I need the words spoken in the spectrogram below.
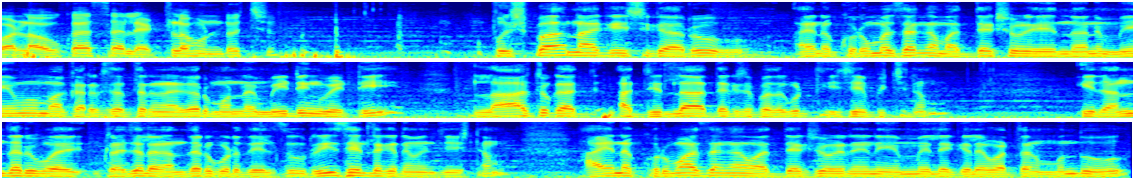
వాళ్ళ అవకాశాలు ఎట్లా ఉండొచ్చు? పుష్ప నాగేష్ గారు ఆయన కుటుంబ సంఘం అధ్యక్షుడు ఏందని మేము మా కరక సత్యనారాయణ గారు మొన్న మీటింగ్ పెట్టి లాస్ట్గా ఆ జిల్లా అధ్యక్ష పదవి కూడా తీసేపించినాం. ఇది అందరూ ప్రజలకు అందరూ కూడా తెలుసు. రీసెంట్గా మేము చేసినాం. ఆయన కుర్మా సంఘం అధ్యక్షుడు నేను ఎమ్మెల్యే వెళ్ళబడతాను ముందు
